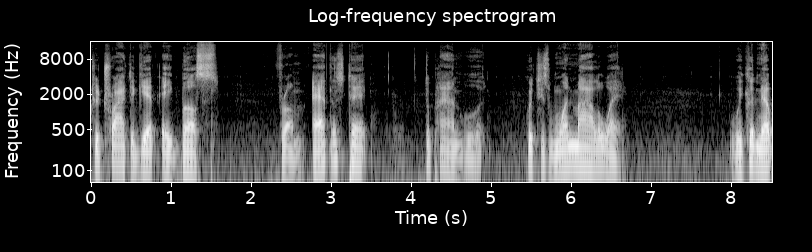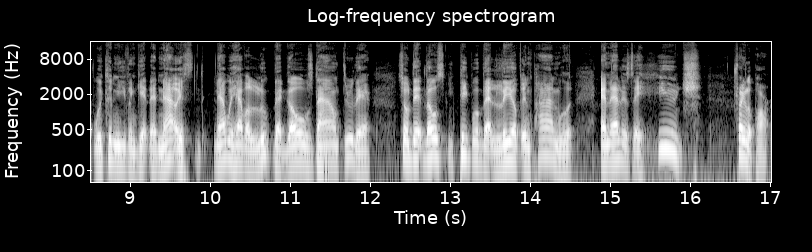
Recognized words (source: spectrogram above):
to try to get a bus from Athens Tech to Pinewood, which is one mile away. We couldn't have, we couldn't even get that. Now it's now we have a loop that goes down through there, so that those people that live in Pinewood, and that is a huge trailer park,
